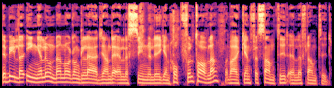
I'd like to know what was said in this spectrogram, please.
Det bildar ingalunda någon glädjande eller synnerligen hoppfull tavla, varken för samtid eller framtid.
